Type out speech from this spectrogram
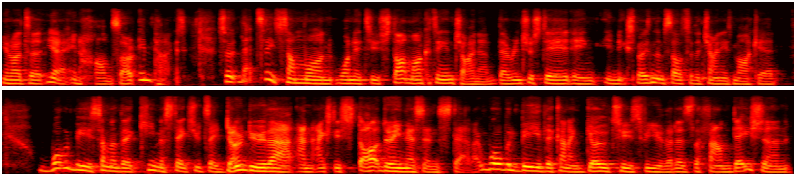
you know, to yeah, enhance our impact. So let's say someone wanted to start marketing in China, they're interested in, in exposing themselves to the Chinese market. What would be some of the key mistakes you'd say, don't do that and actually start doing this instead? Like what would be the kind of go tos for you that is the foundation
